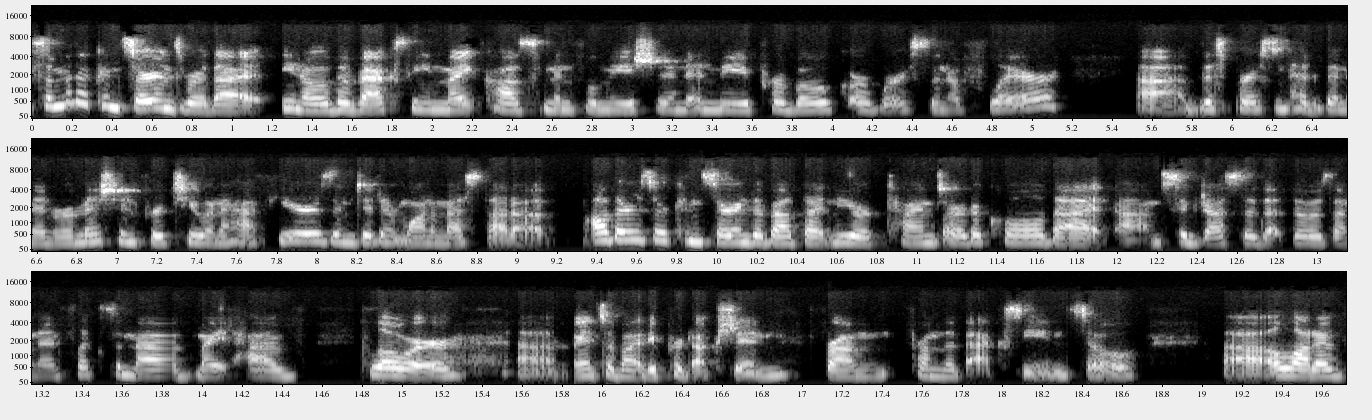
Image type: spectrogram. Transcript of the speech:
some of the concerns were that, you know, the vaccine might cause some inflammation and may provoke or worsen a flare. Uh, this person had been in remission for two and a half years and didn't want to mess that up. Others are concerned about that New York Times article that um, suggested that those on infliximab might have lower uh, antibody production from, from the vaccine. So uh, a lot of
